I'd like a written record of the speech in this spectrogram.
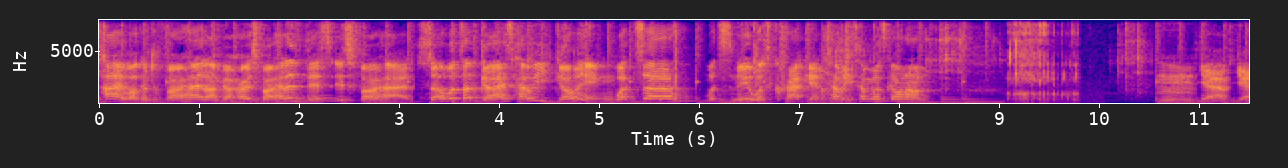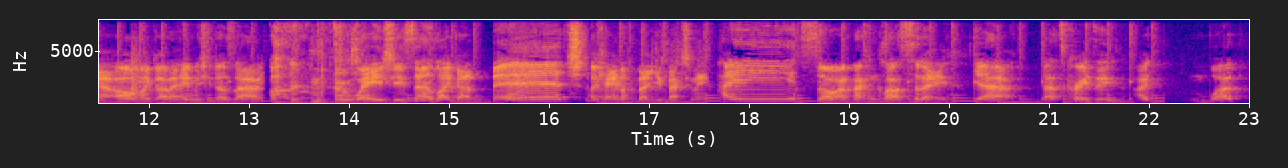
Hi, welcome to Farhad. I'm your host Farhad and this is Farhad. So what's up guys? How are you going? What's uh what's new? What's cracking? Tell me, tell me what's going on. Mmm, yeah, yeah. Oh my god, I hate when she does that. no way, she sounds like a bitch. Okay, enough about you, back to me. Hey! So I'm back in class today. Yeah, that's crazy. I what?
